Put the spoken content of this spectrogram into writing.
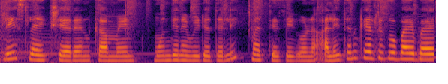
please like share and comment ಮುಂದಿನ ವಿಡಿಯೋದಲ್ಲಿ ಮತ್ತೆ ಸಿಗೋಣ. ಅಲ್ಲಿ ತನಕ ಎಲ್ರಿಗೂ ಬಾಯ್ ಬಾಯ್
